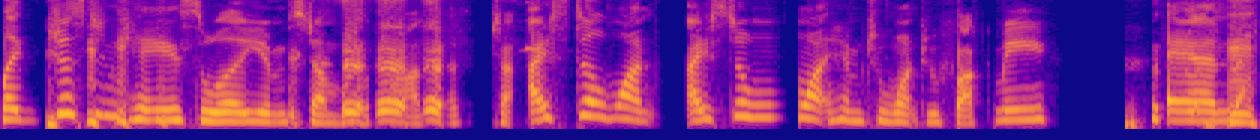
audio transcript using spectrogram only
like just in case William stumbles upon this. I still want I still want him to want to fuck me. And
